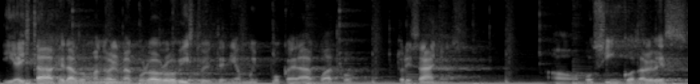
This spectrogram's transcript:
Y ahí estaba Gerardo Manuel, me acuerdo haberlo visto, y tenía muy poca edad, cuatro, tres años, o, cinco tal vez.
